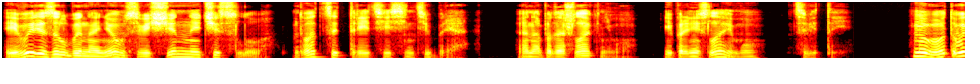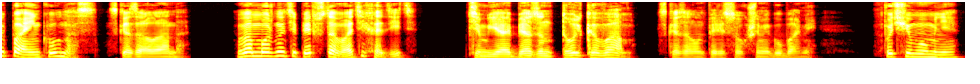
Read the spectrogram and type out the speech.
и вырезал бы на нем священное число — 23 сентября. Она подошла к нему и принесла ему цветы. «Ну вот, вы паинька у нас», — сказала она. «Вам можно теперь вставать и ходить». «Тем я обязан только вам», — сказал он пересохшими губами. «Почему мне?»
